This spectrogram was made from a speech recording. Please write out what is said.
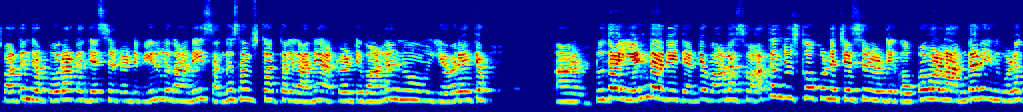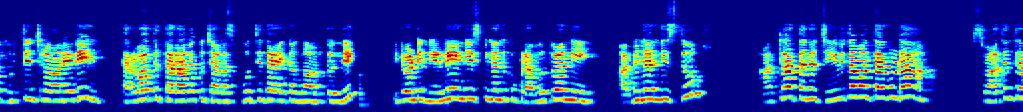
స్వాతంత్ర పోరాటం చేసినటువంటి వీరులు గాని సంఘ సంస్కర్తలు గాని అటువంటి వాళ్ళను ఎవరైతే టు ద ఎండ్ అనేది అంటే వాళ్ళ స్వార్థం చూసుకోకుండా చేసినటువంటి గొప్ప వాళ్ళ అందరిని కూడా గుర్తించడం అనేది తర్వాత తరాలకు చాలా స్ఫూర్తిదాయకంగా ఉంటుంది. ఇటువంటి నిర్ణయం తీసుకున్నందుకు ప్రభుత్వాన్ని అభినందిస్తూ అట్లా తన జీవితం అంతా కూడా స్వాతంత్ర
